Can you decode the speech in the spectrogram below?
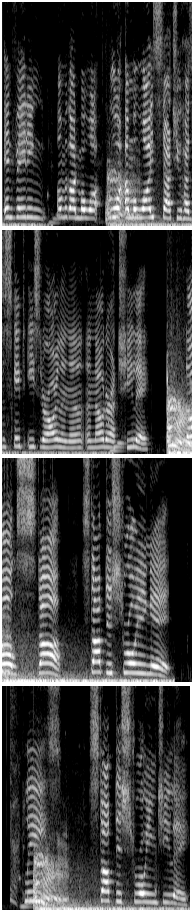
invading. Oh my god, Moai, a Moai statue has escaped Easter Island and, and now they're at Chile. No, stop. Stop destroying it. Please. Stop destroying Chile.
